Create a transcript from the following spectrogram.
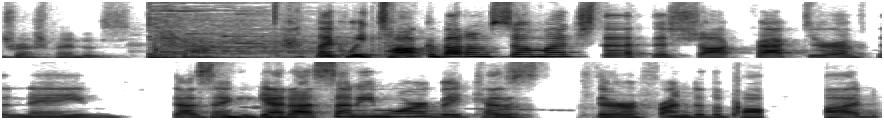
Trash Pandas. like we talk about them so much that the shock factor of the name doesn't Mhm. get us anymore because Correct. they're a friend of the pod. But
